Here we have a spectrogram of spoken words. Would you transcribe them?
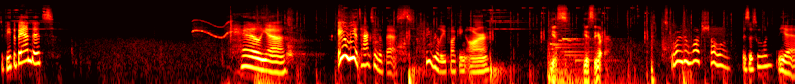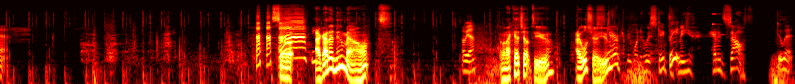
Defeat the bandits. Hell yeah. AoE attacks are the best. They really fucking are. Yes, yes, they are. Destroy the watchtower. Is this the one? Yeah. So I got a new mount. oh yeah. When I catch up to you, I will show you. Scared everyone who escaped Sweet. with me headed south. Do it.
